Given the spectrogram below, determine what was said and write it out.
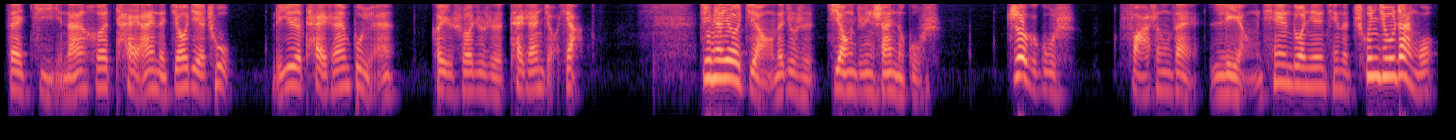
在济南和泰安的交界处，离着泰山不远，可以说就是泰山脚下。今天要讲的就是将军山的故事。这个故事发生在两千多年前的春秋战国。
